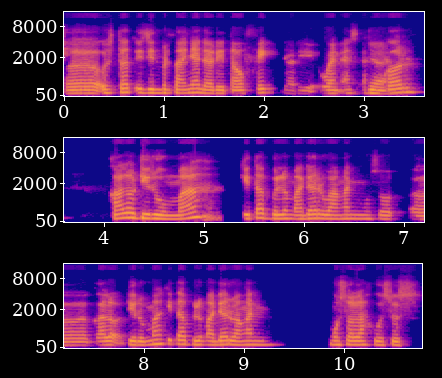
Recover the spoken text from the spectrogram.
eh, Ustadz izin bertanya dari Taufik dari UNS Ya. Epcor. Kalau di rumah kita belum ada ruangan musul eh, kalau di rumah kita belum ada ruangan musola khusus.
